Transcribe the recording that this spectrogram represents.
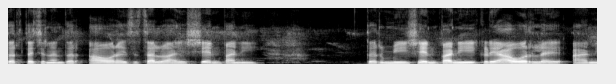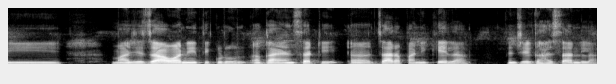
तर त्याच्यानंतर आवरायचं चालू आहे शेणपाणी. तर मी शेणपाणी इकडे आवरलं आहे आणि माझ्या जावाने तिकडून गायांसाठी चारा पाणी केला म्हणजे घास आणला.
